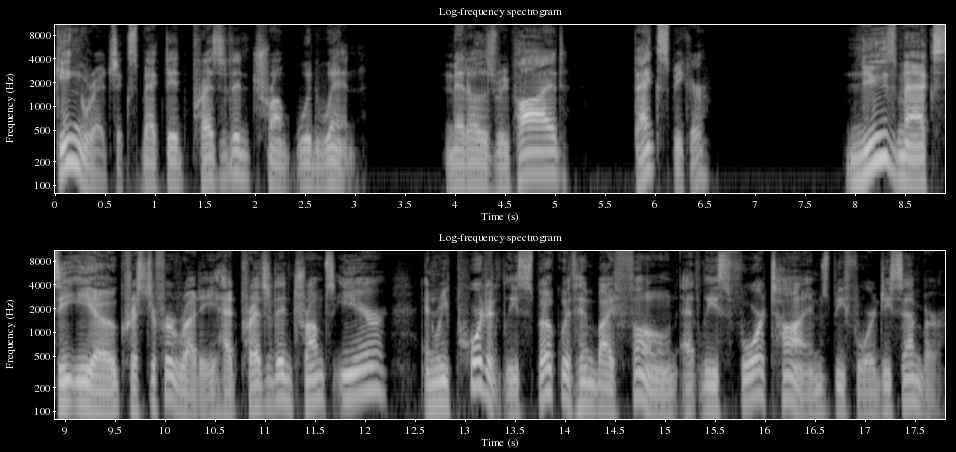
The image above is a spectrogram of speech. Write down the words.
Gingrich expected President Trump would win. Meadows replied, Thanks, Speaker. Newsmax CEO Christopher Ruddy had President Trump's ear and reportedly spoke with him by phone at least four times before December.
